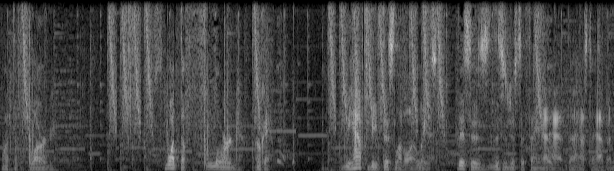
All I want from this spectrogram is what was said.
What the florg? What the florg? Okay. We have to beat this level at least. This is this is just a thing that ha that has to happen.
